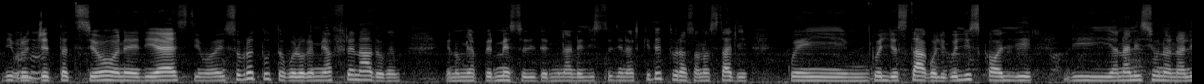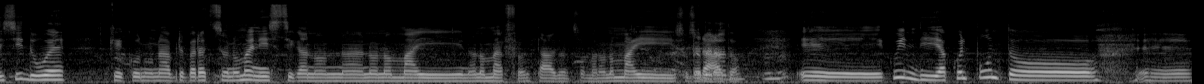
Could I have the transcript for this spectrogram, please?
di mhm. progettazione, di estimo e soprattutto quello che mi ha frenato, che, che, non mi ha permesso di terminare gli studi in architettura, sono stati quei, quegli ostacoli, quegli scogli di analisi 1, analisi 2 che con una preparazione umanistica non, non, ho, mai, non ho, mai, affrontato, insomma, non ho mai superato. Uh-huh. E quindi a quel punto eh,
